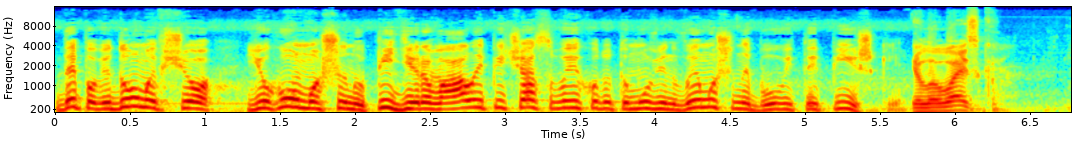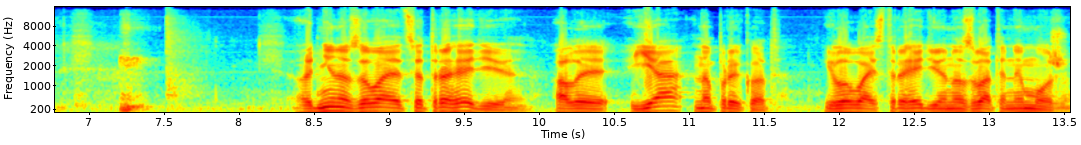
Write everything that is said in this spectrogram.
де повідомив, що його машину підірвали під час виходу, тому він вимушений був йти пішки. Іловайськ. Одні називають це трагедією, але я, наприклад, Іловайськ трагедією назвати не можу.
